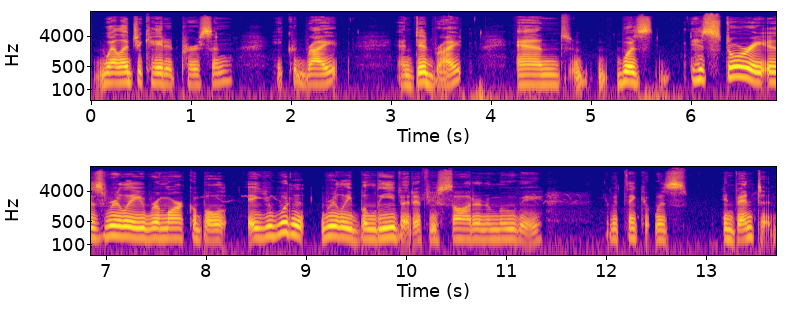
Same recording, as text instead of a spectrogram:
well educated person. He could write and did write and was his story is really remarkable. You wouldn't really believe it if you saw it in a movie. You would think it was invented.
